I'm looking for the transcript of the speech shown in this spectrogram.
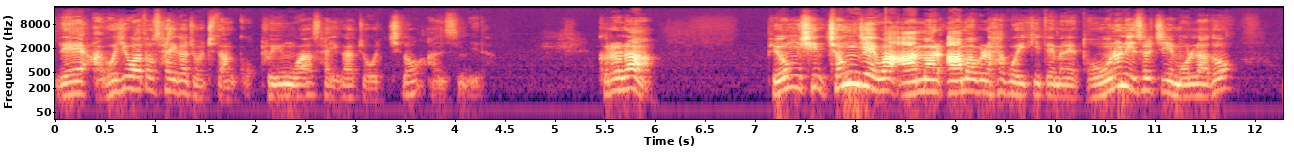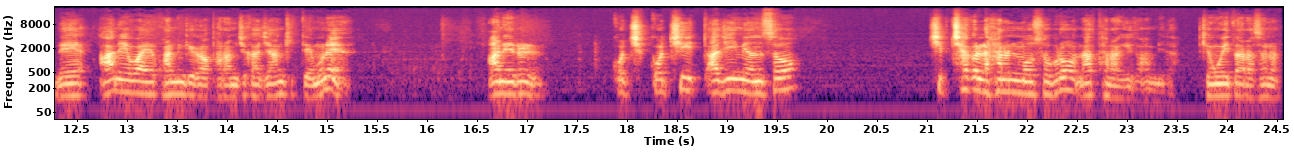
내 아버지와도 사이가 좋지도 않고 부인과 사이가 좋지도 않습니다. 그러나 병신 정제와 암압, 암압을 하고 있기 때문에 돈은 있을지 몰라도 내 아내와의 관계가 바람직하지 않기 때문에 아내를 꼬치꼬치 따지면서 집착을 하는 모습으로 나타나기도 합니다. 경우에 따라서는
